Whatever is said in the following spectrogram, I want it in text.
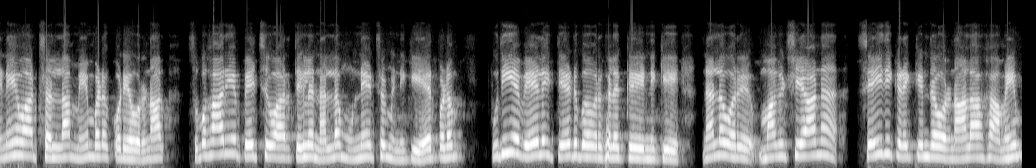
நினைவாற்றல்லாம் மேம்படக்கூடிய ஒரு நாள். சுபகாரிய பேச்சுவார்த்தைகளை நல்ல முன்னேற்றம் இன்னைக்கு ஏற்படும். புதிய வேலை தேடுபவர்களுக்கு இன்னைக்கு நல்ல ஒரு மகிழ்ச்சியான செய்தி கிடைக்கின்ற ஒரு நாளாக அமையும்.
